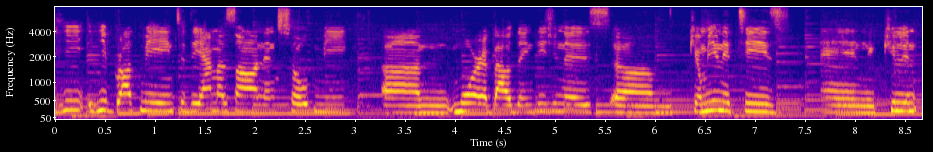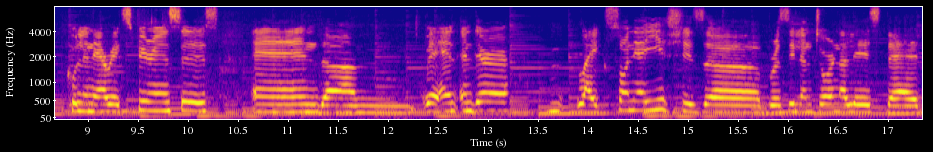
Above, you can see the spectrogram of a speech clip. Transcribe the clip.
He he brought me into the Amazon and showed me um, more about the indigenous um, communities and culinary experiences, and um, and and there like Sonia Hirsch is a Brazilian journalist that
